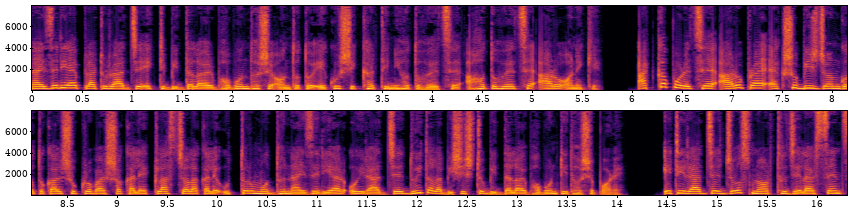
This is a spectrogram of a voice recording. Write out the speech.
নাইজেরিয়ায় প্লাটু রাজ্যে একটি বিদ্যালয়ের ভবন ধসে অন্তত একুশ শিক্ষার্থী নিহত হয়েছে, আহত হয়েছে আরও অনেকে। আটকা পড়েছে আরও প্রায় একশো বিশ জন গতকাল শুক্রবার সকালে ক্লাস চলাকালে উত্তর মধ্য নাইজেরিয়ার ওই রাজ্যে দুইতলা বিশিষ্ট বিদ্যালয় ভবনটি ধসে পড়ে। এটি রাজ্যের জোস নর্থ জেলার সেন্টস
